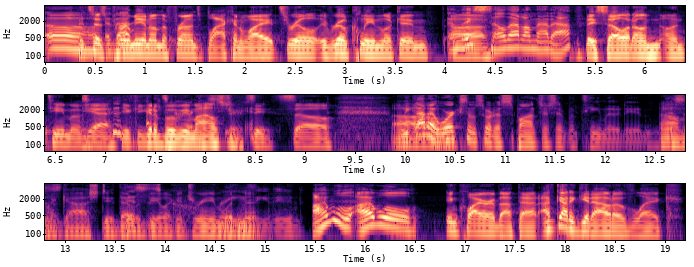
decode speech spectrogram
Oh, It says and that- Permian on the front. It's black and white. It's real real clean looking. And they Uh, sell that on that app. they sell it on on Temu. Yeah, you could get a Boobie Miles jersey. So We gotta work some sort of sponsorship with Temu, dude. oh This my is, gosh, dude, that would be like a dream, wouldn't it? dude. I will I will inquire about that. I've got to get out of like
